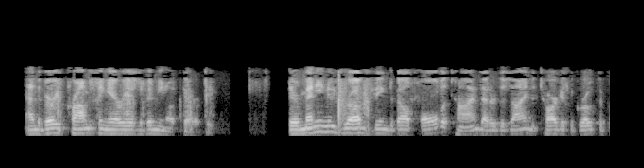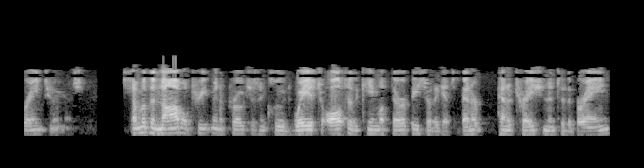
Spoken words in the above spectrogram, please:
and the very promising areas of immunotherapy. There are many new drugs being developed all the time that are designed to target the growth of brain tumors. Some of the novel treatment approaches include ways to alter the chemotherapy so that it gets better penetration into the brain.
